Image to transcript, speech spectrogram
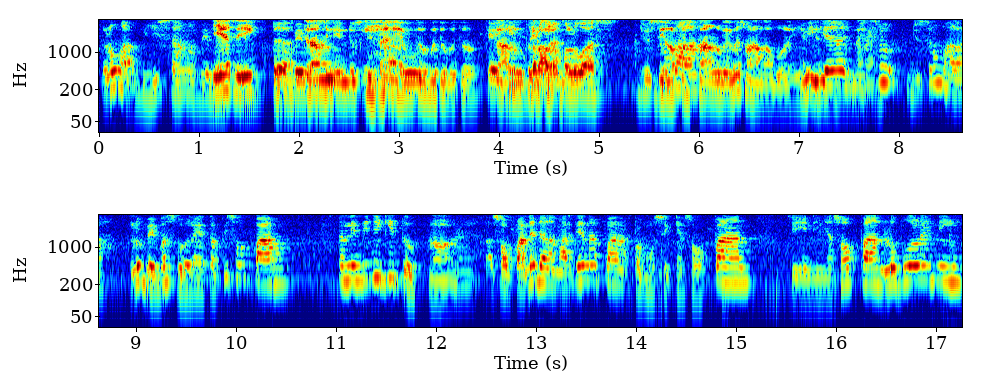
lo nggak bisa ngebebasin iya sih ngebebasin terlalu industri iya, terlalu betul betul betul kayak terlalu gitu. bebas Terlalu meluas. justru dilepas malah terlalu bebas malah nggak boleh juga iya sih sebenarnya. justru justru malah lo bebas boleh tapi sopan kan intinya gitu oh, iya. sopannya dalam artian apa pemusiknya sopan si ininya sopan lu boleh nih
